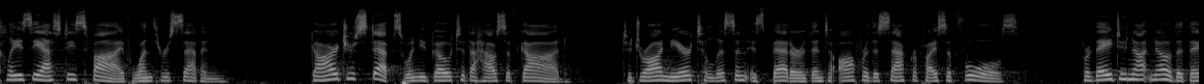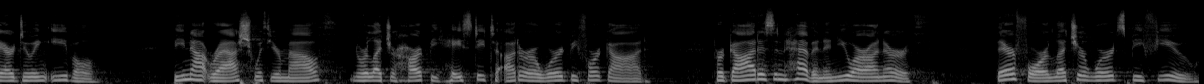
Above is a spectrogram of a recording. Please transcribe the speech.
Ecclesiastes 5 1 through 7. Guard your steps when you go to the house of God. To draw near to listen is better than to offer the sacrifice of fools, for they do not know that they are doing evil. Be not rash with your mouth, nor let your heart be hasty to utter a word before God. For God is in heaven and you are on earth. Therefore, let your words be few.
